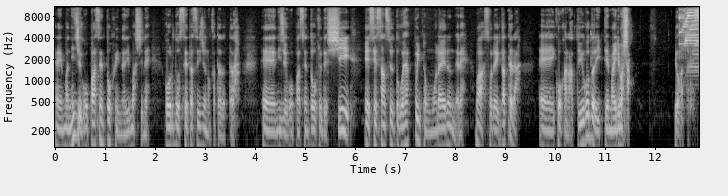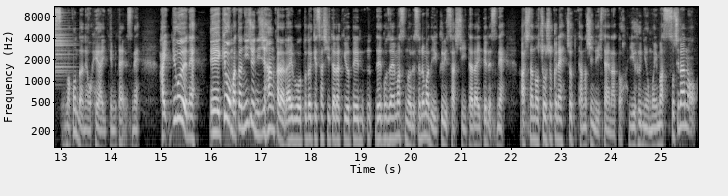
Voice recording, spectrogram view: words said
えー、まあ25%オフになりますしね、ゴールドステータス以上の方だったら、えー、25%オフですし、えー、生産すると500ポイントももらえるんでね、まあそれがてら、えー、行こうかなということで行ってまいりました。よかったです。まあ、今度はね、お部屋行ってみたいですね。はい。ということでね、えー、今日また22時半からライブをお届けさせていただく予定でございますので、それまでゆっくりさせていただいてですね、明日の朝食ね、ちょっと楽しんでいきたいなというふうに思います。そちらの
